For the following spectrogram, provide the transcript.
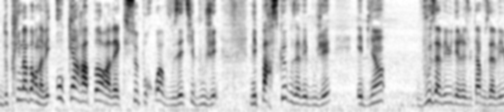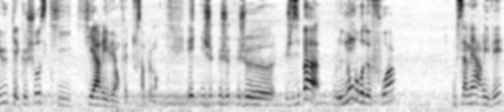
de prime abord n'avait aucun rapport avec ce pourquoi vous étiez bougé, mais parce que vous avez bougé, eh bien vous avez eu des résultats, vous avez eu quelque chose qui, est arrivé en fait tout simplement. Et je ne sais pas le nombre de fois où ça m'est arrivé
